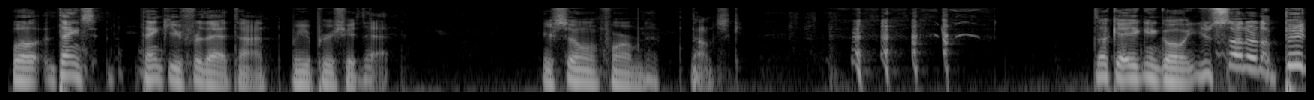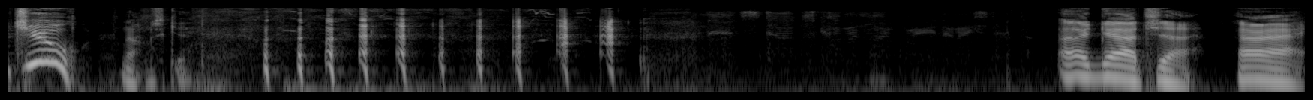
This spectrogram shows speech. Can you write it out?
Well, thanks. Thank you for that, Don. We appreciate that. You're so informative. No, I'm just kidding. it's okay. You can go, you son of a bitch, you. No, I'm just kidding. I gotcha. All right.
